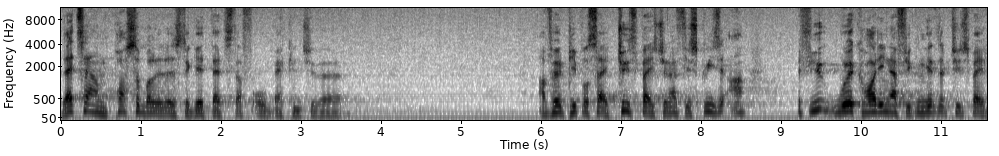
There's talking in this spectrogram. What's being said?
That's how impossible it is to get that stuff all back into the. I've heard people say toothpaste, you know, if you squeeze it out, if you work hard enough, you can get the toothpaste,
